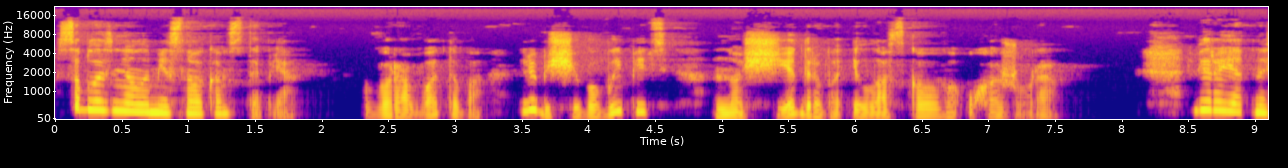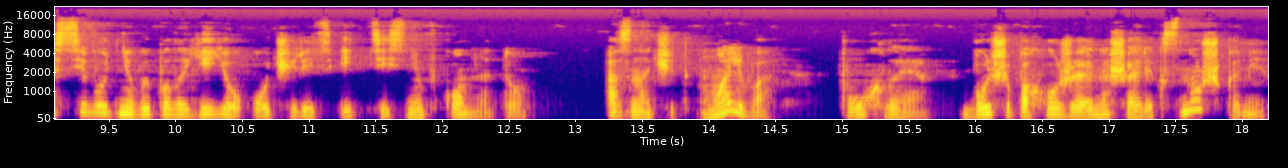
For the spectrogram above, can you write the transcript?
соблазняла местного констепля, вороватого, любящего выпить, но щедрого и ласкового ухажера. Вероятно, сегодня выпала ее очередь идти с ним в комнату. А значит, Мальва, пухлая, больше похожая на шарик с ножками,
